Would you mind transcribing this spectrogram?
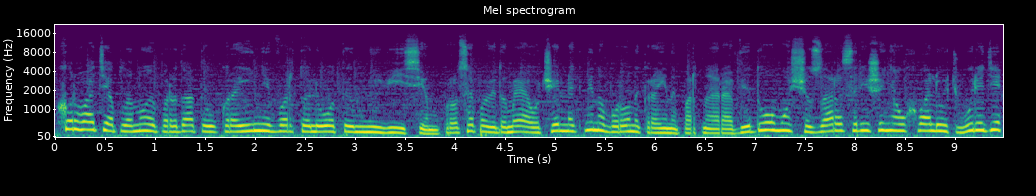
Хорватія планує передати Україні вертольоти Мі 8 Про це повідомляє очільник Міноборони країни-партнера. Відомо, що зараз рішення ухвалюють в уряді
